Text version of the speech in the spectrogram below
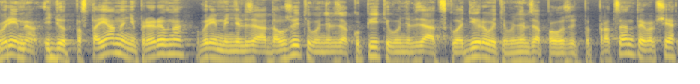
Время идет постоянно, непрерывно. Время нельзя одолжить, его нельзя купить, его нельзя отскладировать, его нельзя положить под проценты. И вообще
